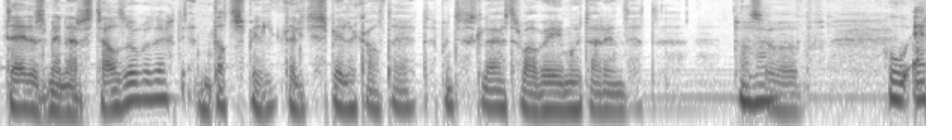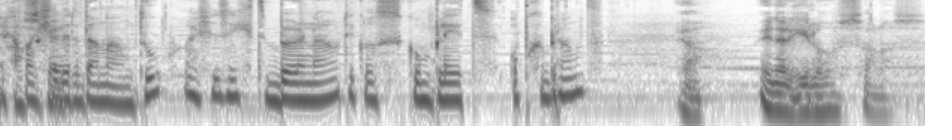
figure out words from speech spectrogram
tijdens mijn herstel, zo gezegd. En dat, speel, dat liedje speel ik altijd. Moet eens luisteren wat wij moet daarin zetten. -huh. Hoe erg was je er dan aan toe als je zegt burn-out? Ik was compleet opgebrand. Ja, energieloos, alles.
